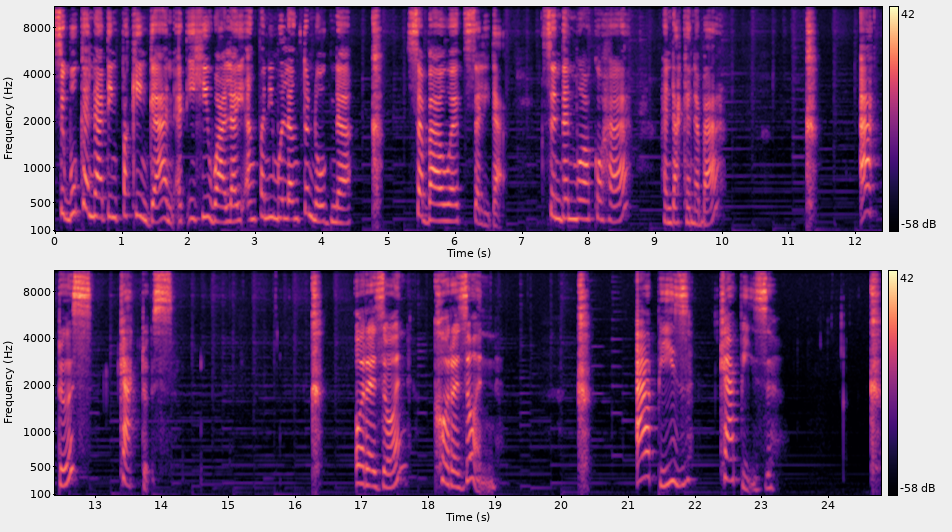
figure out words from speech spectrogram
Subukan nating pakinggan at ihiwalay ang panimulang tunog na K sa bawat salita. Sundan mo ako ha? Handa ka na ba? K. Actus, cactus. K. Orazon, corazon. K. Apis, capis. K.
